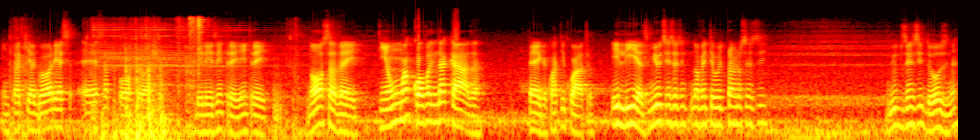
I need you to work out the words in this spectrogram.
Entrar aqui agora e essa, essa porta, eu acho. Beleza, entrei, entrei. Nossa, velho. Tinha uma cova dentro da casa. Pega, 4 e 4. Elias, 1898 para 1900 1212, né?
